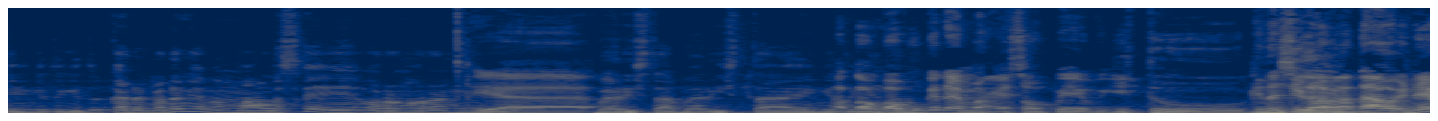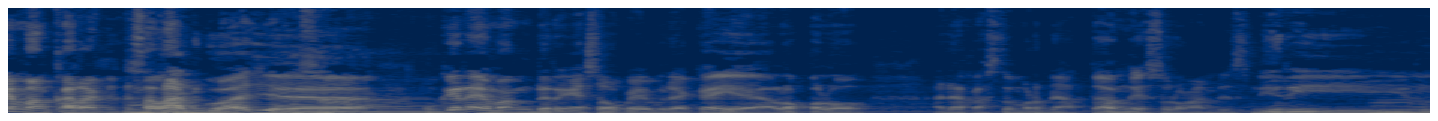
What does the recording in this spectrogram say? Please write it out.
yang gitu-gitu, kadang-kadang emang males ya orang-orang ya. iya Barista-barista yang gitu. atau enggak mungkin emang SOP begitu kita Mungkin. juga nggak tahu ini emang karena kesalahan gue aja Kesalahan. mungkin emang dari SOP mereka ya lo kalau ada customer datang ya suruh ngambil sendiri Hmm, gitu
